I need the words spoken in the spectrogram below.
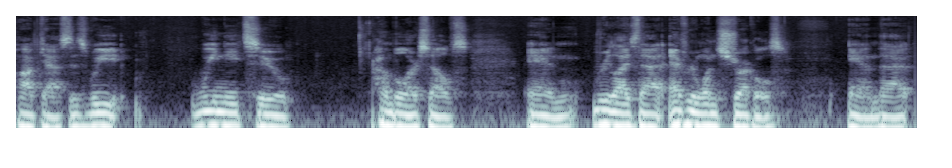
podcast is we we need to humble ourselves and realize that everyone struggles and that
